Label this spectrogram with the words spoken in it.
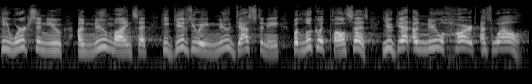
He works in you a new mindset. He gives you a new destiny. But look what Paul says you get a new heart as well,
